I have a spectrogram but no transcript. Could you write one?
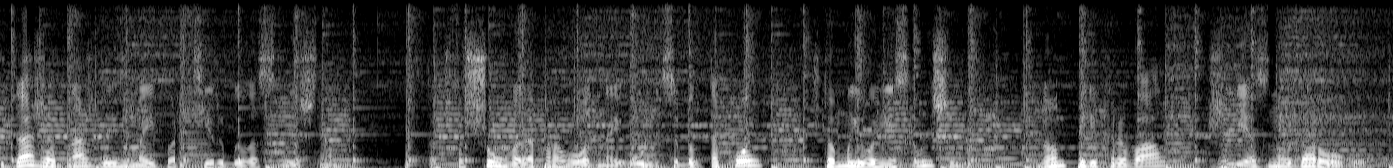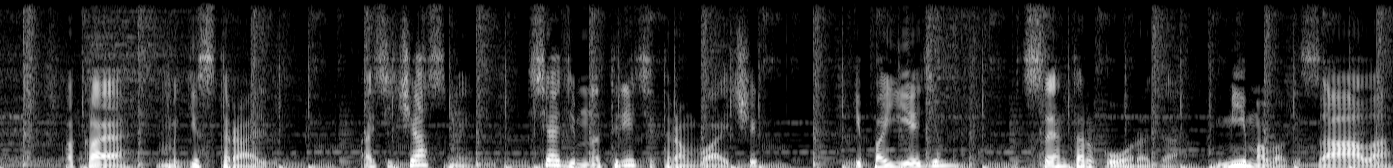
И даже однажды из моей квартиры было слышно. Так что шум водопроводной улицы был такой, что мы его не слышали, но он перекрывал железную дорогу. Какая магистраль. А сейчас мы сядем на третий трамвайчик и поедем в центр города. Мимо вокзала,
